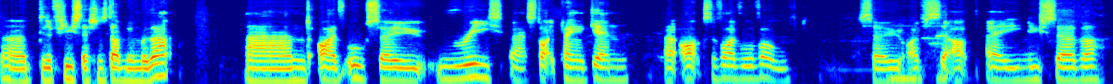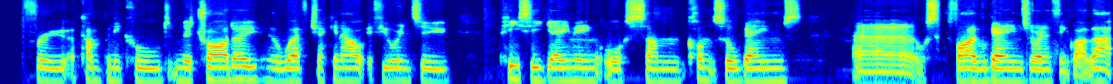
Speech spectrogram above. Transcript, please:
Uh, did a few sessions dabbling with that. And I've also re uh, started playing again uh, Ark Survival Evolved. So I've set up a new server through a company called Nitrado, who are worth checking out if you're into PC gaming or some console games uh, or survival games or anything like that.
